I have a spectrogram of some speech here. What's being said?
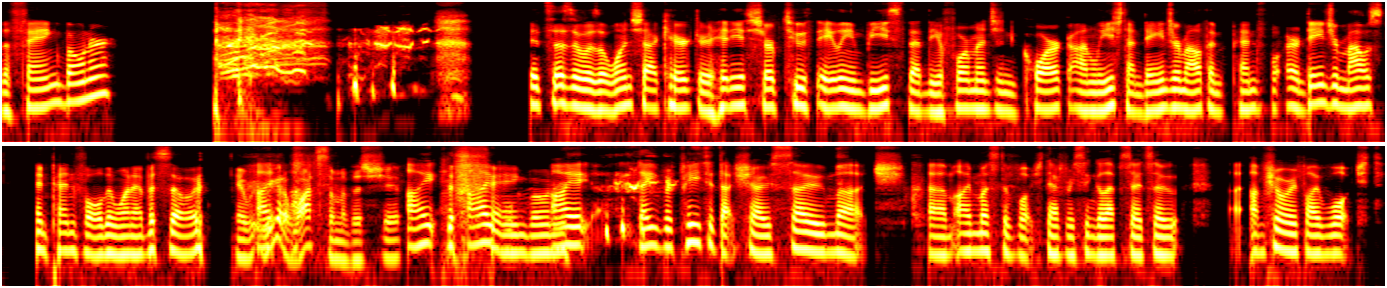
the Fang Boner. It says it was a one-shot character, a hideous, sharp-toothed alien beast that the aforementioned Quark unleashed on Danger Mouth and Penfold, or Danger Mouse and Penfold in one episode. Yeah, we, I- we gotta watch some of this shit. I The I Fang Boner. I they repeated that show so much. Um, I must have watched every single episode. So I- I'm sure if I watched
